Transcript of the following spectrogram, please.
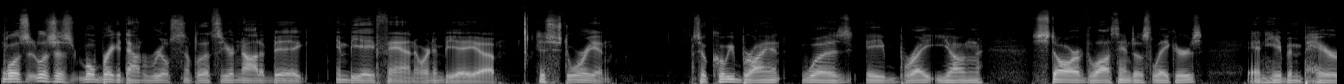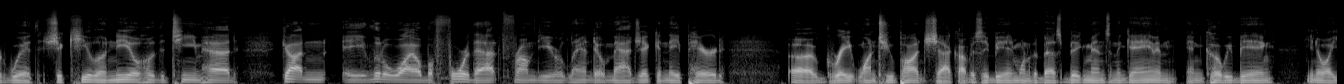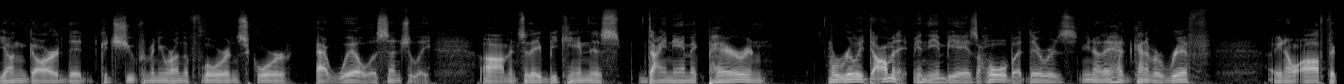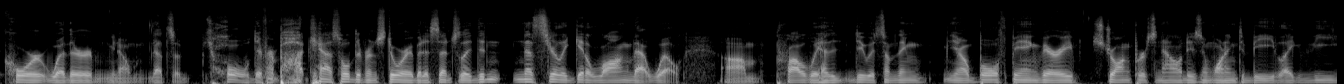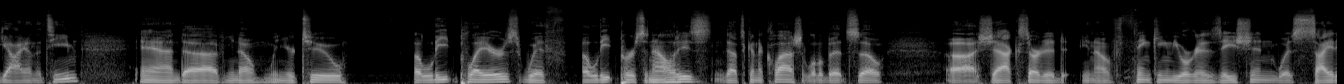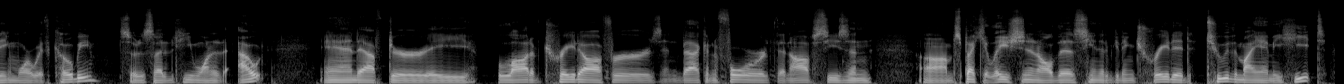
well, let's, let's just we'll break it down real simply. Let's say you're not a big NBA fan or an NBA uh, historian. So Kobe Bryant was a bright young star of the Los Angeles Lakers, and he had been paired with Shaquille O'Neal, who the team had gotten a little while before that from the Orlando Magic, and they paired a great one-two punch. Shaq obviously being one of the best big men in the game, and, and Kobe being you know a young guard that could shoot from anywhere on the floor and score at will, essentially. Um, and so they became this dynamic pair and were really dominant in the NBA as a whole. But there was, you know, they had kind of a riff you know, off the court, whether, you know, that's a whole different podcast, whole different story, but essentially didn't necessarily get along that well. Um, probably had to do with something, you know, both being very strong personalities and wanting to be like the guy on the team. And, uh, you know, when you're two elite players with elite personalities, that's going to clash a little bit. So, uh, Shaq started, you know, thinking the organization was siding more with Kobe so decided he wanted out. And after a lot of trade offers and back and forth and off-season um, speculation and all this, he ended up getting traded to the Miami Heat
